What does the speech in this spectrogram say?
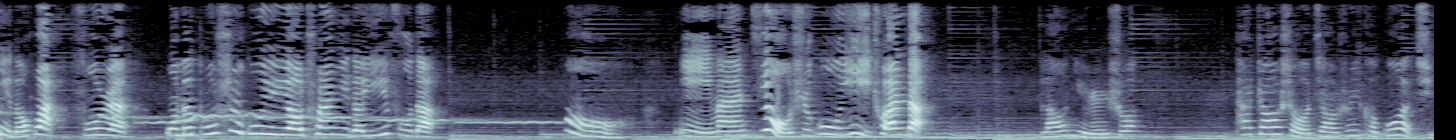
你的话，夫人。我们不是故意要穿你的衣服的。哦，你们就是故意穿的。老女人说。她招手叫瑞克过去，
